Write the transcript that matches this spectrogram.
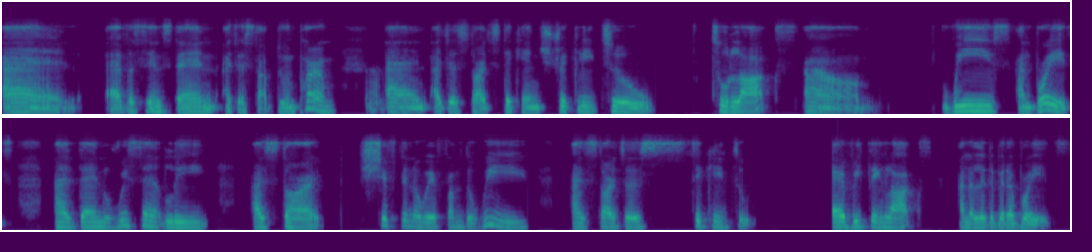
And ever since then i just stopped doing perm. And i just started sticking strictly to to locks um weaves and braids. And then recently I start shifting away from the weave and start just sticking to everything locks and a little bit of braids.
